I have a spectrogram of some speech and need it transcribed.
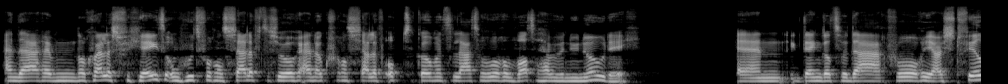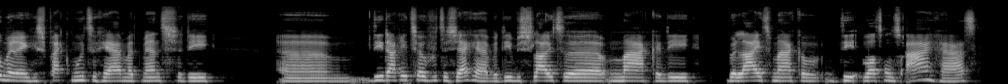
En daar hebben we nog wel eens vergeten om goed voor onszelf te zorgen en ook voor onszelf op te komen en te laten horen wat hebben we nu nodig. En ik denk dat we daarvoor juist veel meer in gesprek moeten gaan met mensen die, um, die daar iets over te zeggen hebben, die besluiten maken, die beleid maken die, wat ons aangaat.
